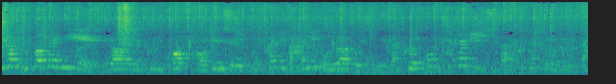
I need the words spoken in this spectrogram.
이런 불법 행위, 이런 불법 법인들 북한이 많이 보유하고 있습니다. 그걸 꼭 찾아주시기 바랍니다.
